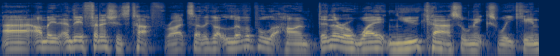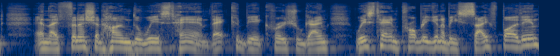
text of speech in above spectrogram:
Uh, I mean, and their finish is tough, right? So they've got Liverpool at home, then they're away at Newcastle next weekend, and they finish at home to West Ham. That could be a crucial game. West Ham probably going to be safe by then,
